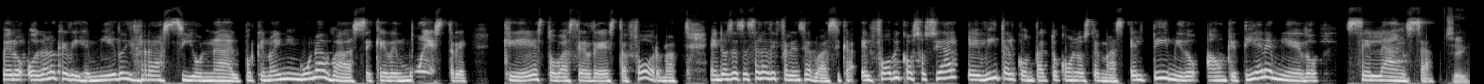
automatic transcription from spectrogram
Pero oigan lo que dije, miedo irracional, porque no hay ninguna base que demuestre que esto va a ser de esta forma. Entonces, esa es la diferencia básica. El fóbico social evita el contacto con los demás. El tímido, aunque tiene miedo, se lanza. Sí.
